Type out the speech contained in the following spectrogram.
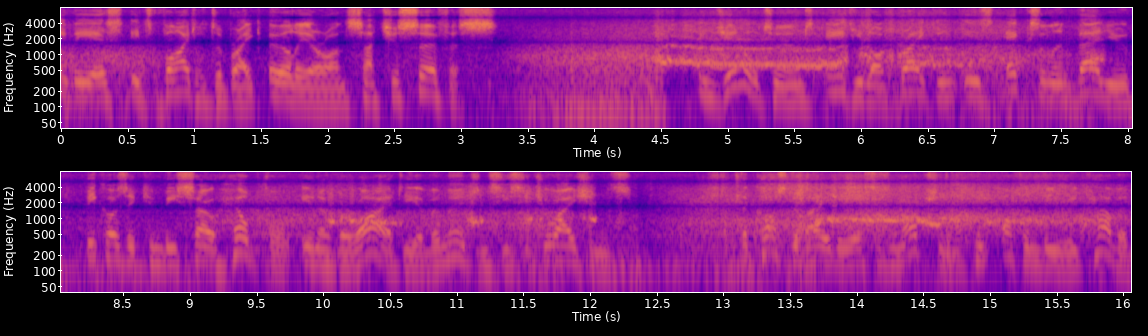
ABS, it's vital to brake earlier on such a surface. In general terms, anti-lock braking is excellent value because it can be so helpful in a variety of emergency situations. The cost of ABS as an option can often be recovered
